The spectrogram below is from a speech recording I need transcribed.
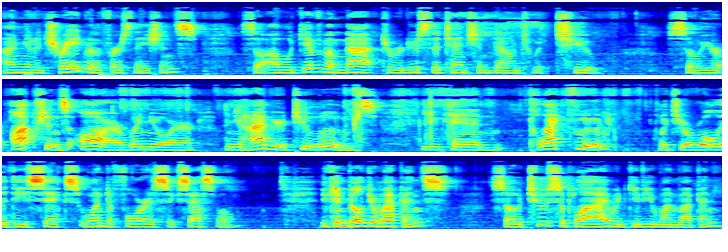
I'm going to trade with the First Nations. So I will give them that to reduce the tension down to a two. So your options are when you're when you have your two moves, you can collect food, which you'll roll a d6. One to four is successful. You can build your weapons. So two supply would give you one weapon.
